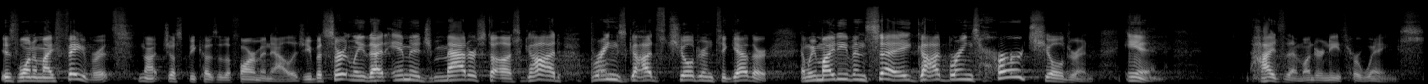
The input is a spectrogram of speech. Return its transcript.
is one of my favorites, not just because of the farm analogy, but certainly that image matters to us. God brings God's children together. And we might even say God brings her children in, hides them underneath her wings.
